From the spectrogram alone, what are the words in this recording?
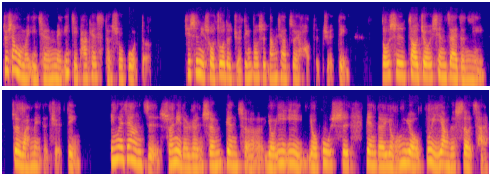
就像我们以前每一集 Podcast 说过的，其实你所做的决定都是当下最好的决定，都是造就现在的你最完美的决定。因为这样子，所以你的人生变成有意义、有故事，变得拥有不一样的色彩。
